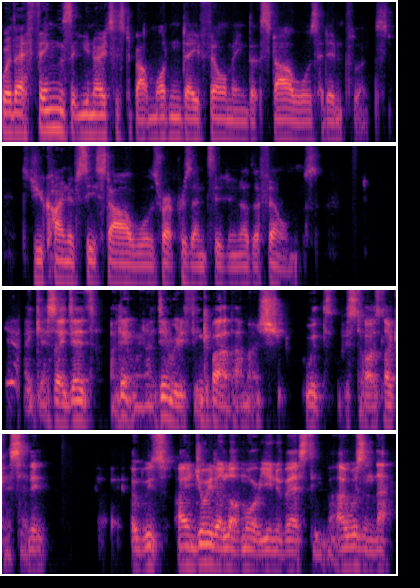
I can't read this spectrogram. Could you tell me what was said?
were there things that you noticed about modern day filming that Star Wars had influenced? Did you kind of see Star Wars represented in other films? Yeah, I guess I did. I didn't. I didn't really think about it that much with with Star Wars. Like I said, it, it was. I enjoyed it a lot more at university, but I wasn't that.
